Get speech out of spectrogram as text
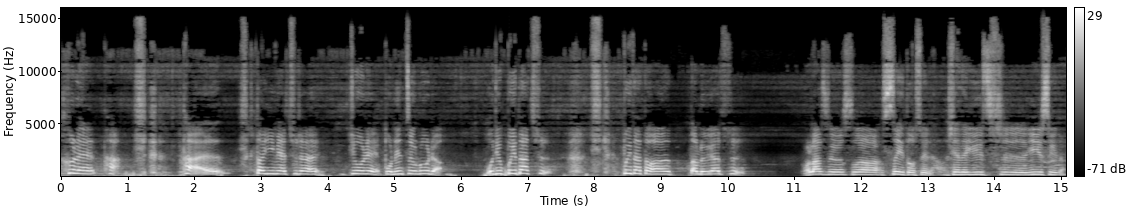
后来他他到医院去了，脚嘞不能走路了，我就背他去，背他到到楼下去。我那时候是四十多岁了，我现在有七一岁了。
